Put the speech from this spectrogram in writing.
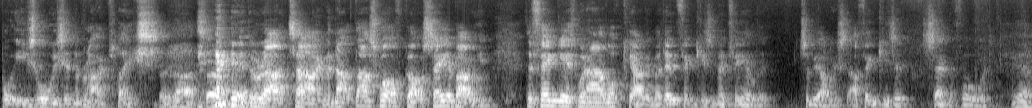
but he's always in the right place. At that time, at yeah. the right time, and that, that's what I've got to say about him. The thing is, when I look at him, I don't think he's a midfielder. To be honest, I think he's a centre forward. yeah.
